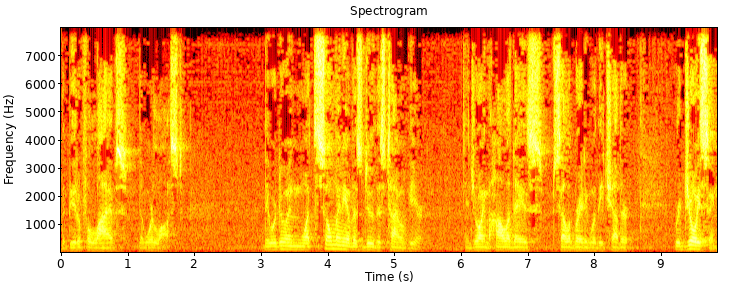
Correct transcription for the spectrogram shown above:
the beautiful lives that were lost. They were doing what so many of us do this time of year enjoying the holidays, celebrating with each other, rejoicing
